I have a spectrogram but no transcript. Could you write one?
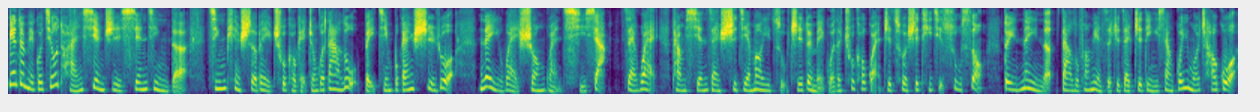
面对美国纠团限制先进的晶片设备出口给中国大陆，北京不甘示弱，内外双管齐下。在外，他们先在世界贸易组织对美国的出口管制措施提起诉讼；对内呢，大陆方面则是在制定一项规模超过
